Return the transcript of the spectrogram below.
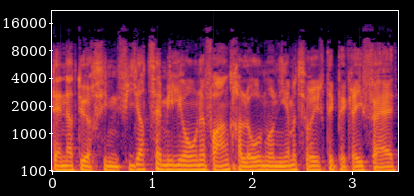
Dann natürlich sind 14 Millionen Franken Lohn, die niemand so richtig begriffen hat.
